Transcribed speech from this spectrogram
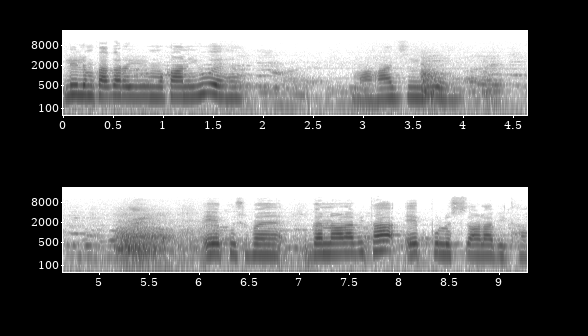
लीलम का घर यू मकान हुए हैं। महाजी हुए एक उसमें गन वाला भी था, एक पुलिस वाला भी था।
